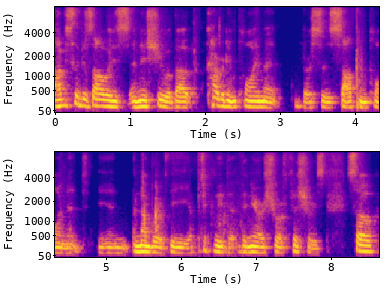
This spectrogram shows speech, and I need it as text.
obviously, there's always an issue about covered employment versus self-employment in a number of the, particularly the, the shore fisheries. So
